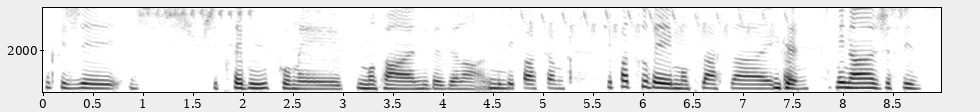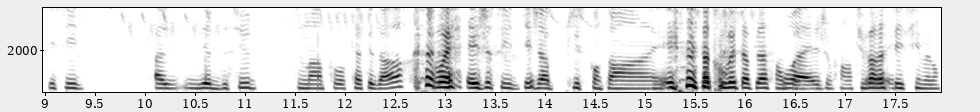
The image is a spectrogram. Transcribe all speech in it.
qu'est-ce que j'ai, j'ai prévu pour mes montagnes en Nouvelle-Zélande. Mm. C'était pas comme, j'ai pas trouvé mon place là. Et comme, maintenant, je suis ici à l'île du Sud seulement pour quelques heures. Ouais. et je suis déjà plus content. Et... tu as trouvé ta place en Ouais, je pense. Tu vas rester ici maintenant.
